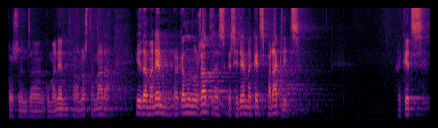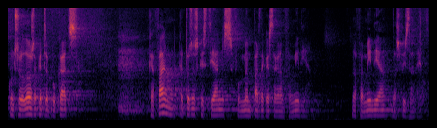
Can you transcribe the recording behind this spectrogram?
Doncs ens encomanem a la nostra Mare i demanem per cada un de nosaltres que sirem aquests paràclits, aquests consoladors, aquests advocats, que fan que tots els cristians formem part d'aquesta gran família, la família dels fills de Déu.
